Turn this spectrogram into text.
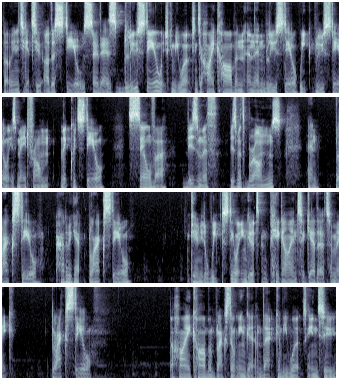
But we need to get to other steels. So there's blue steel, which can be worked into high carbon, and then blue steel. Weak blue steel is made from liquid steel, silver, bismuth, bismuth bronze, and black steel. How do we get black steel? Okay, we need a weak steel ingot and pig iron together to make black steel a high carbon black steel ingot and that can be worked into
